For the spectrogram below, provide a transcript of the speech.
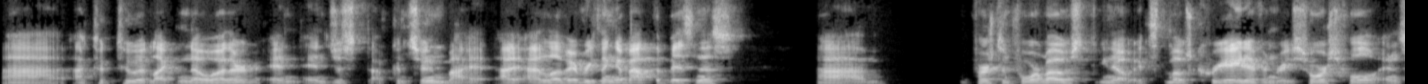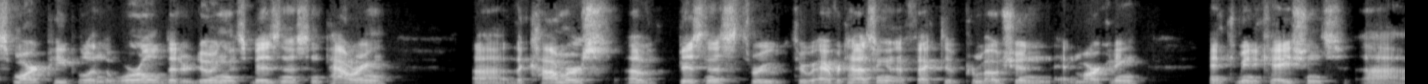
Uh, I took to it like no other, and and just I'm consumed by it. I, I love everything about the business. Um, first and foremost, you know, it's the most creative and resourceful and smart people in the world that are doing this business, empowering uh, the commerce of business through through advertising and effective promotion and marketing and communications. Uh,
